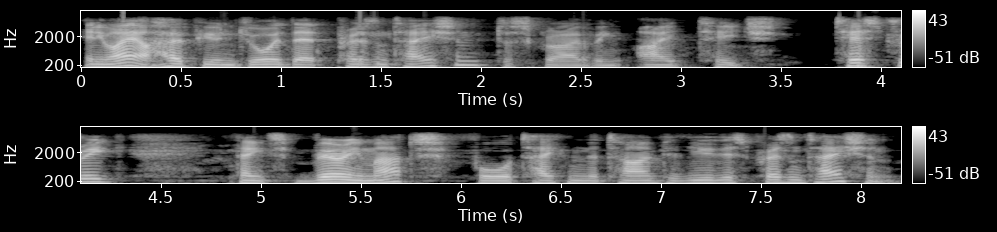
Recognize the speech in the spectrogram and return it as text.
Anyway, I hope you enjoyed that presentation describing iTeach TestRig. Thanks very much for taking the time to view this presentation.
